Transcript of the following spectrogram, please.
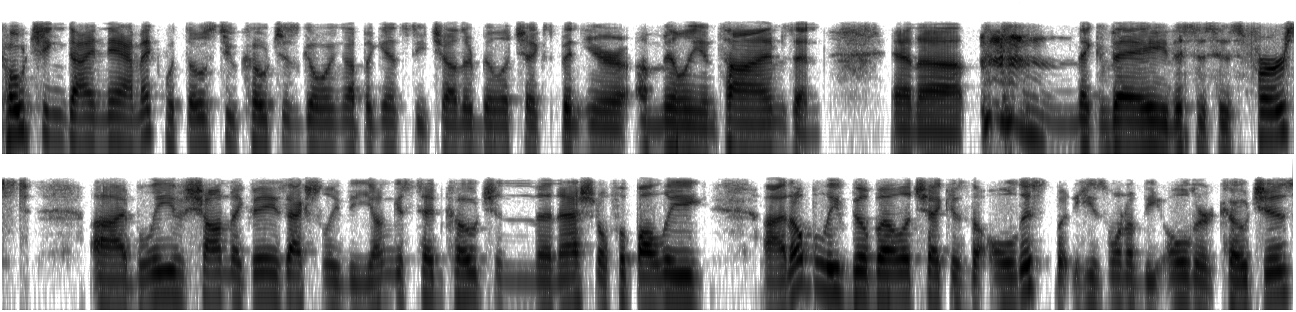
coaching dynamic with those two coaches going up against each other. Belichick's been here a million times, and and uh, McVay, this is his first. Uh, I believe Sean McVay is actually the youngest head coach in the National Football League. Uh, I don't believe Bill Belichick is the oldest, but he's one of the older coaches.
